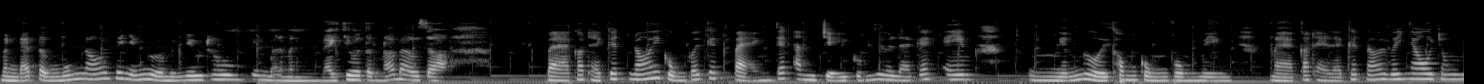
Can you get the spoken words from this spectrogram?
Mình đã từng muốn nói với những người mình yêu thương nhưng mà mình lại chưa từng nói bao giờ. Và có thể kết nối cùng với các bạn, các anh chị cũng như là các em những người không cùng vùng miền mà có thể là kết nối với nhau trong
